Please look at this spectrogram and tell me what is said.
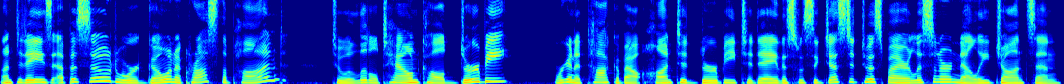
On today's episode, we're going across the pond to a little town called Derby. We're going to talk about Haunted Derby today. This was suggested to us by our listener, Nellie Johnson.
